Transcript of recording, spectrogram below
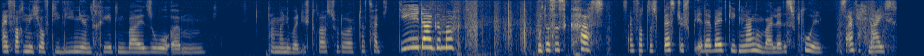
Einfach nicht auf die Linien treten bei so, ähm, wenn man über die Straße läuft. Das hat jeder gemacht. Und das ist krass. Das ist einfach das beste Spiel der Welt gegen Langeweile. Das ist cool. Das ist einfach nice.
